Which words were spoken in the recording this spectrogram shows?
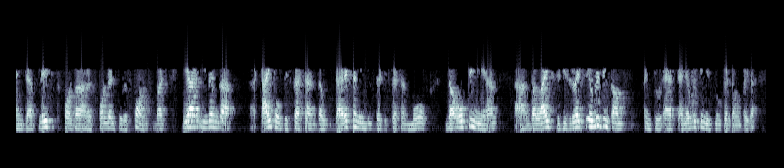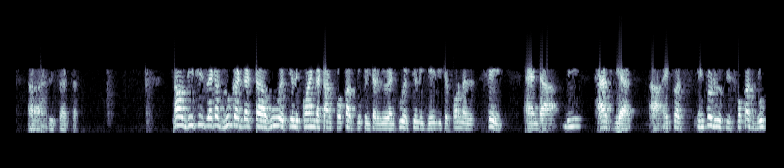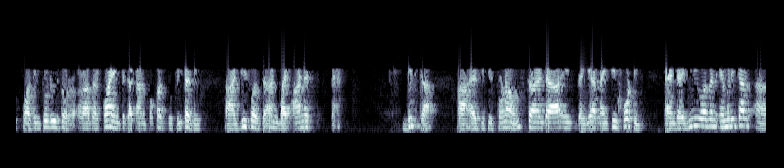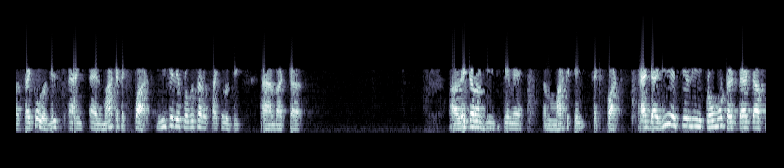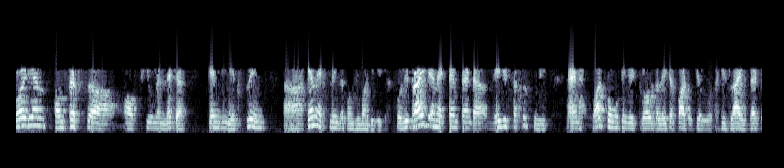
and uh, placed for the respondent to respond. But here even the uh, type of discussion, the direction in which the discussion moves, the opinion, uh, the likes, dislikes, everything comes into act and everything is noted down by the uh, researcher. Now this is, let us look at that uh, who actually coined the term focus group interview and who actually gave it a formal shape. And uh, we have here, it was introduced, this focus group was introduced or rather coined the term focus group interview. And this was done by Ernest Dichter, uh, as it is pronounced, and uh, in the year 1940. And uh, he was an American uh, psychologist and, and market expert, initially a professor of psychology, uh, but uh, later on he became a marketing expert and uh, he actually promoted that the Freudian concepts uh, of human nature can be explained, uh, can explain the consumer behavior. So he tried an attempt and made it successfully and was promoting it throughout the later part of his life that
